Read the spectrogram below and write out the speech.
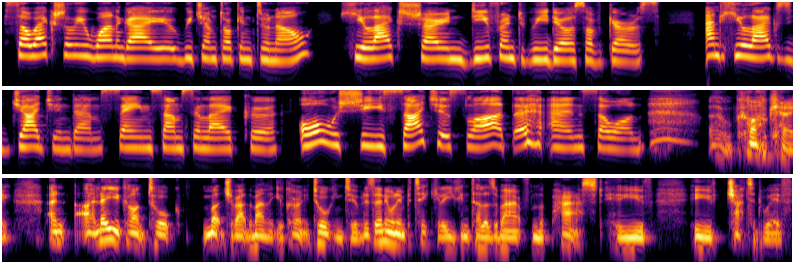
So, actually, one guy which I'm talking to now, he likes sharing different videos of girls. And he likes judging them, saying something like, uh, oh, she's such a slut, and so on. Oh, okay. And I know you can't talk much about the man that you're currently talking to, but is there anyone in particular you can tell us about from the past who you've who you've chatted with?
